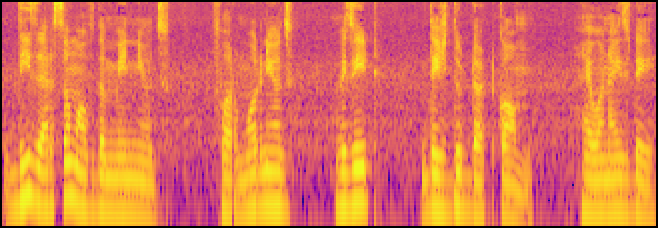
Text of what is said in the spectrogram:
These are some of the main news. For more news, visit deshdoot.com. Have a nice day.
